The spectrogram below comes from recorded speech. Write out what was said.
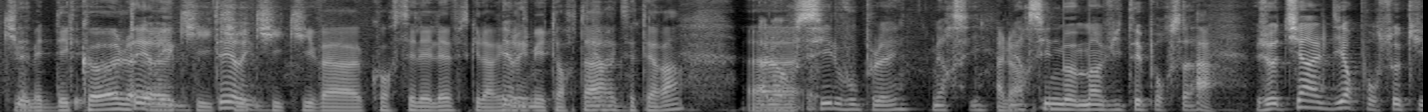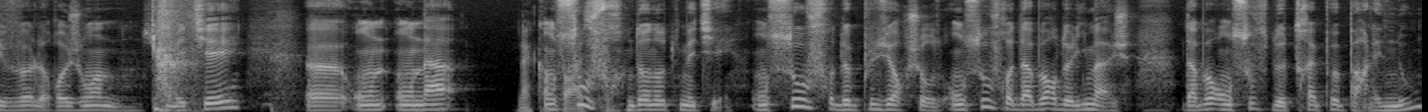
qui va mettre des cols, euh, qui, qui, qui, va courser l'élève parce qu'il arrive du en retard, etc. Alors, s'il vous plaît, merci. merci de m'inviter pour ça. Ah. Je tiens à le dire pour ceux qui veulent rejoindre ce métier. on, on a on souffre dans notre métier. On souffre de plusieurs choses. On souffre d'abord de l'image. D'abord, on souffre de très peu parler de nous.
